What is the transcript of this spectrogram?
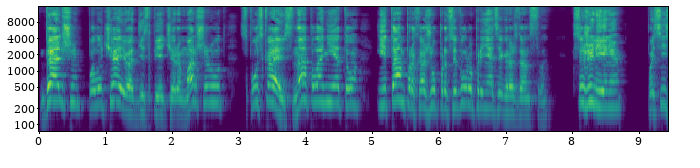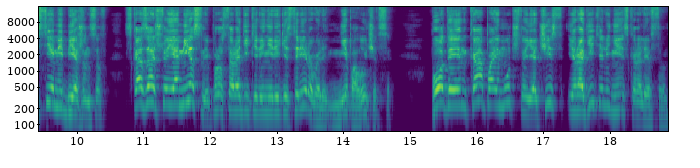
Дальше получаю от диспетчера маршрут, спускаюсь на планету и там прохожу процедуру принятия гражданства. К сожалению, по системе беженцев сказать, что я местный, просто родители не регистрировали, не получится. По ДНК поймут, что я чист и родители не из королевства.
